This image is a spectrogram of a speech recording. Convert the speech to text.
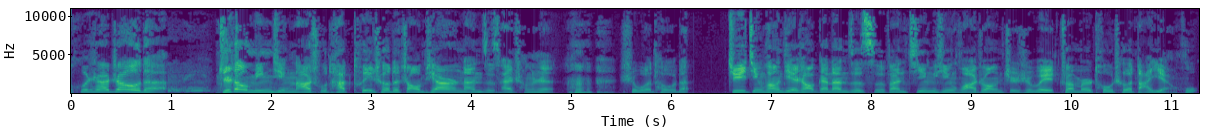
婚纱照的。”直到民警拿出他推车的照片，男子才承认 是我偷的。据警方介绍，该男子此番精心化妆，只是为专门偷车打掩护。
